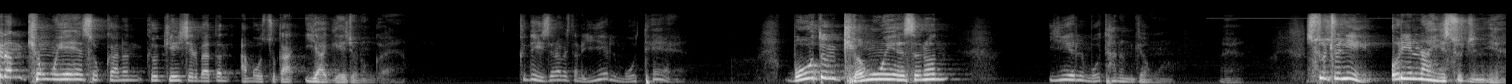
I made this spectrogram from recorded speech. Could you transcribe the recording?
특별한 경우에 속하는 그 계시를 받던 아모스가 이야기해 주는 거예요. 근데 이스라엘 백성은 이해를 못해. 모든 경우에서는 이해를 못하는 경우. 예. 수준이 어린아이 수준이에요.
